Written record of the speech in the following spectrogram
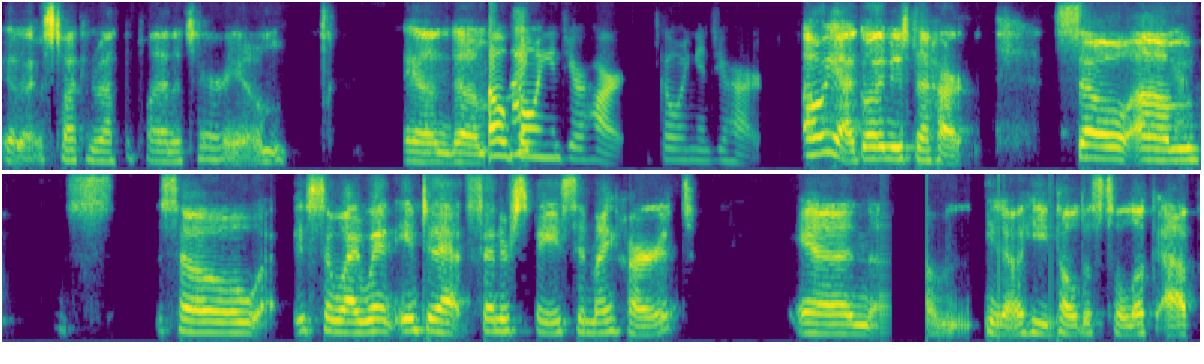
and I was talking about the planetarium, and um, Oh, I- going into your heart, going into your heart. oh yeah, going into the heart. So um, so so I went into that center space in my heart, and um, you know he told us to look up,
